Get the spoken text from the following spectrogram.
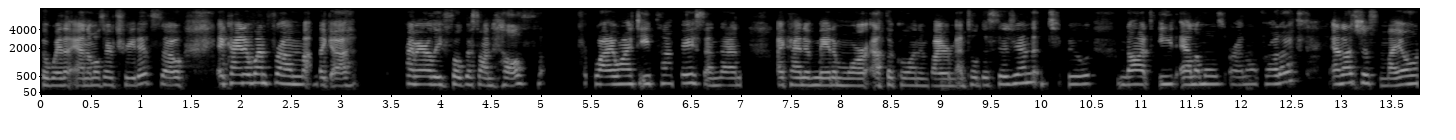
the way that animals are treated. So it kind of went from like a primarily focus on health for why I wanted to eat plant based. And then I kind of made a more ethical and environmental decision to not eat animals or animal products. And that's just my own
